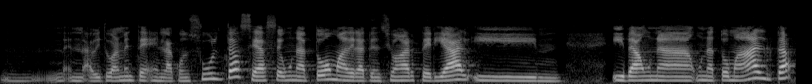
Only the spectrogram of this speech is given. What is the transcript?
mm, habitualmente en la consulta se hace una toma de la tensión arterial y, da una toma alta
